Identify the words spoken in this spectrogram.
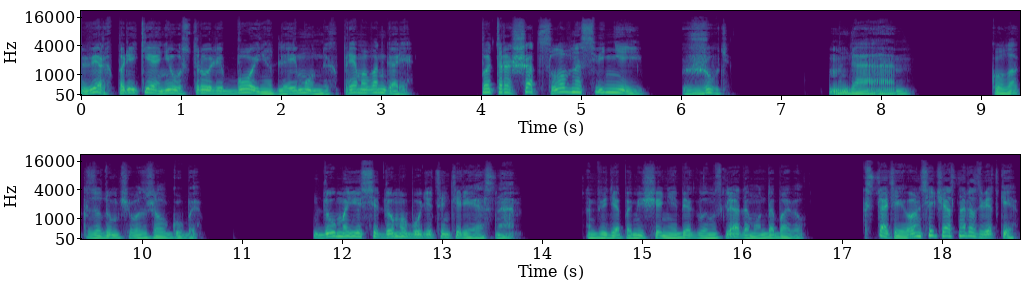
Вверх по реке они устроили бойню для иммунных прямо в ангаре. Потрошат словно свиней. Жуть. Да. Кулак задумчиво сжал губы. Думаю, если дома будет интересно. Обведя помещение беглым взглядом, он добавил: "Кстати, он сейчас на разведке.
